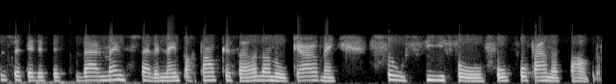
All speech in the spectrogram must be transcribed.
si c'était le festival, même si ça avait l'importance que ça a dans nos cœurs, ben ça aussi, il faut, faut, faut faire notre part. Là.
